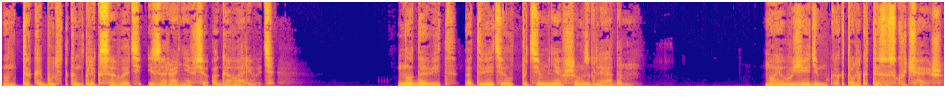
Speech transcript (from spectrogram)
Он так и будет комплексовать и заранее все оговаривать. Но Давид ответил потемневшим взглядом. «Мы уедем, как только ты заскучаешь.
